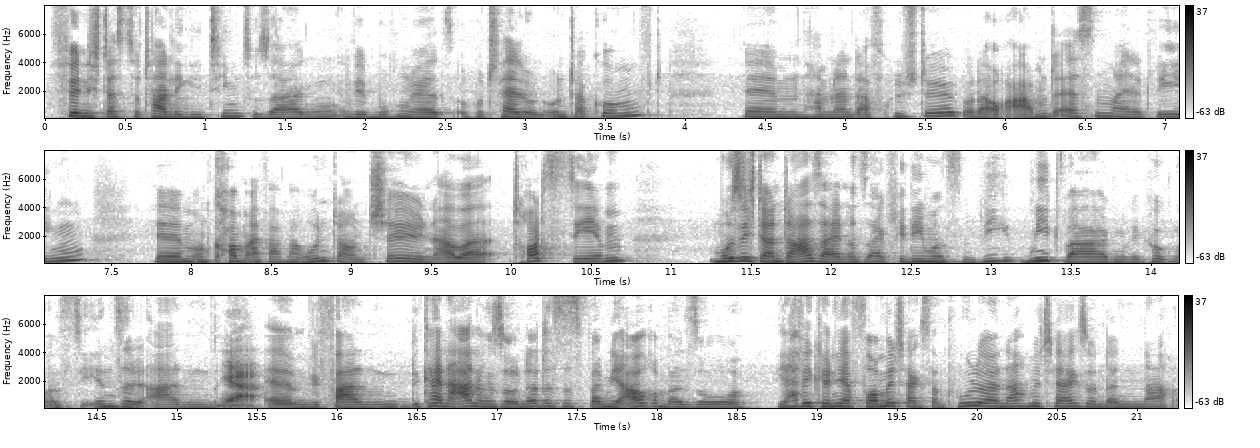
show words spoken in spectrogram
finde ich das total legitim zu sagen, wir buchen jetzt Hotel und Unterkunft ähm, haben dann da Frühstück oder auch Abendessen, meinetwegen, ähm, und kommen einfach mal runter und chillen. Aber trotzdem muss ich dann da sein und sagen, wir nehmen uns einen Mietwagen, wir gucken uns die Insel an, ja. ähm, wir fahren, keine Ahnung so, ne? Das ist bei mir auch immer so, ja, wir können ja vormittags am Pool oder nachmittags und dann, nach,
